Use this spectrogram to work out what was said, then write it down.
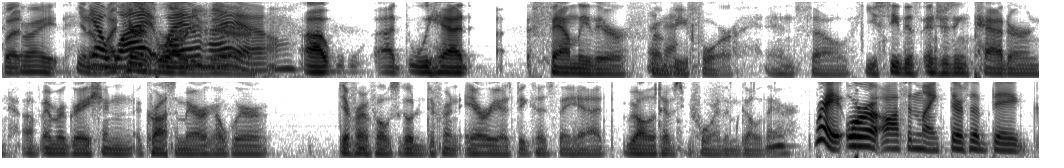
but right. You know, yeah, my why, parents were why already Ohio? there. Uh, uh, we had family there from Okay. before, and so you see this interesting pattern of immigration across America where different folks go to different areas because they had relatives before them go there. Right. Or often like there's a big,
